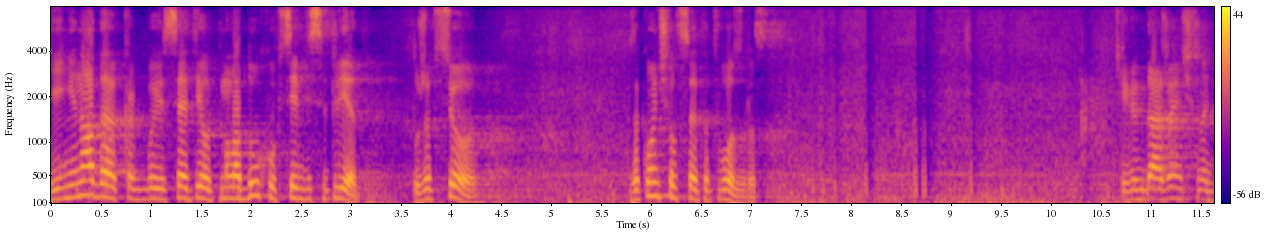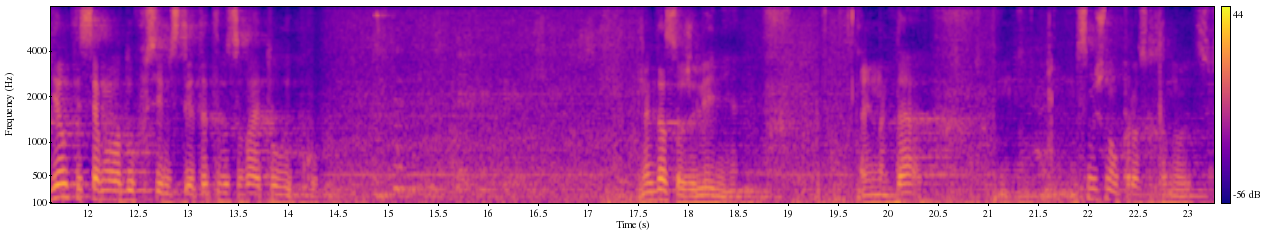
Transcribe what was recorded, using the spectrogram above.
Ей не надо как бы себя делать молодуху в 70 лет. Уже все. Закончился этот возраст. И когда женщина делает из себя молодуху в 70 лет, это вызывает улыбку. Иногда сожаление, а иногда смешно просто становится.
